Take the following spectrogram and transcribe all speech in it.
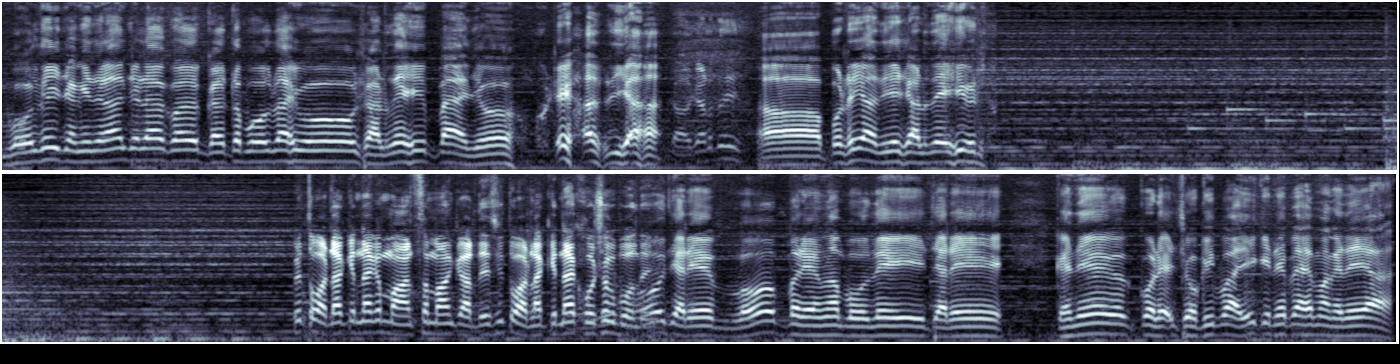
ਬੋਲਦੇ ਹੀ ਚੰਗੀ ਤਰ੍ਹਾਂ ਜਿਹੜਾ ਕੋਈ ਗਲਤ ਬੋਲਦਾ ਸੀ ਉਹ ਛੱਡਦੇ ਸੀ ਭੈਣ ਜੋ ਪੁੱਠੇ ਹੱਥੀਆਂ ਗੱਲ ਕਰਦੇ ਆ ਪੁੱਠੇ ਹੱਥੀਆਂ ਛੱਡਦੇ ਸੀ। ਵੀ ਤੁਹਾਡਾ ਕਿੰਨਾ ਕੁ ਮਾਨ ਸਨਮਾਨ ਕਰਦੇ ਸੀ ਤੁਹਾਡਾ ਕਿੰਨਾ ਖੁਸ਼ ਹੋ ਕੇ ਬੋਲਦੇ? ਬਹੁਤ ਜਰੇ ਬਹੁਤ ਪ੍ਰੇਮ ਬੋਲਦੇ ਸੀ ਜਰੇ ਕਹਿੰਦੇ ਘੋੜੇ ਚੌਕੀ ਭਾਜੀ ਕਿੰਨੇ ਪੈਸੇ ਮੰਗਦੇ ਆ?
